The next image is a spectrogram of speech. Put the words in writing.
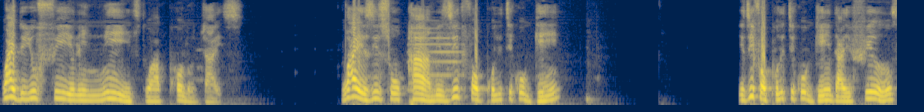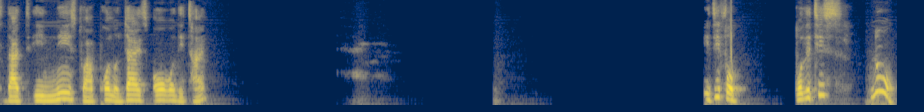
Why do you feel he needs to apologize? Why is he so calm? Is it for political gain? Is it for political gain that he feels that he needs to apologize all the time? Is it for politics? No.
